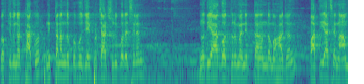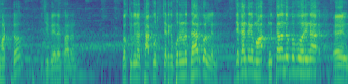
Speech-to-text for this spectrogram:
ভক্তিবিনোদ ঠাকুর নিত্যানন্দ প্রভু যে প্রচার শুরু করেছিলেন নদিয়া গোদ্রুমে নিত্যানন্দ মহাজন পাতি আছে নাম হট্ট জীবের করেন ভক্তিবিনোদ ঠাকুর সেটাকে পুনরুদ্ধার করলেন। যেখান থেকে নিত্যানন্দ প্রভু হরিনা এ,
